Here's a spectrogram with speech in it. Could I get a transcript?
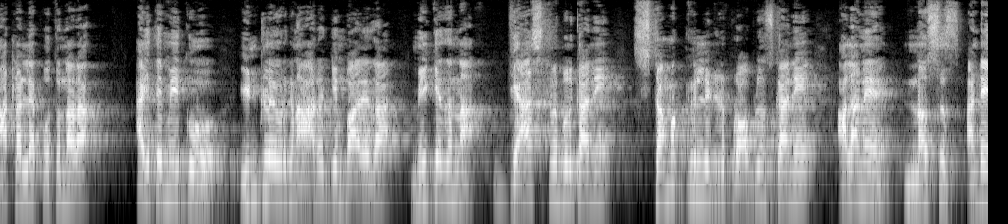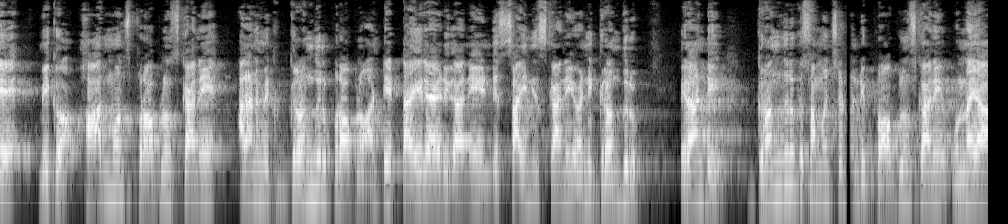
మాట్లాడలేకపోతున్నారా? అయితే మీకు ఇంట్లో ఎవరికైనా ఆరోగ్యం బాగాలేదా? మీకు ఏదన్నా గ్యాస్ ట్రబుల్ కానీ స్టమక్ రిలేటెడ్ ప్రాబ్లమ్స్ కానీ అలానే నర్సెస్ అంటే మీకు హార్మోన్స్ ప్రాబ్లమ్స్ కానీ అలానే మీకు గ్రంథుల ప్రాబ్లం అంటే థైరాయిడ్ కానివ్వండి సైనిస్ కానీ ఇవన్నీ గ్రంథులు. ఇలాంటి గ్రంథులకు సంబంధించినటువంటి ప్రాబ్లమ్స్ కానీ ఉన్నాయా?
